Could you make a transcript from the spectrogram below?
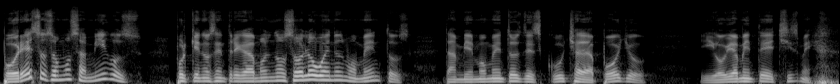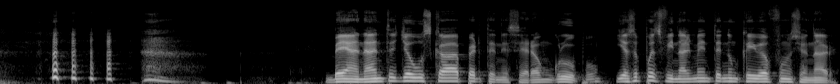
Por eso somos amigos, porque nos entregamos no solo buenos momentos, también momentos de escucha, de apoyo y obviamente de chisme. Vean, antes yo buscaba pertenecer a un grupo y eso pues finalmente nunca iba a funcionar,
